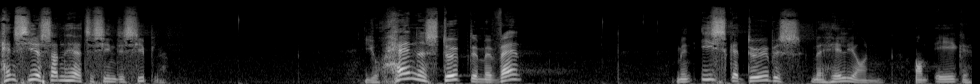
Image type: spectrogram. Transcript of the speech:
han siger sådan her til sine disciple. Johannes døbte med vand, men I skal døbes med helligånden om ikke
